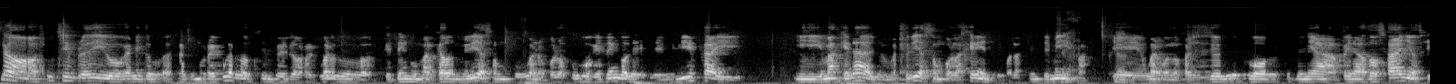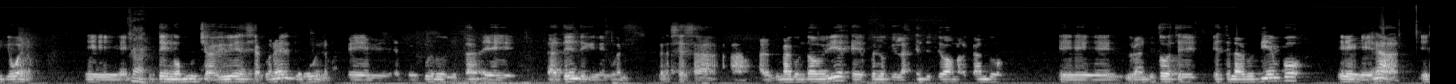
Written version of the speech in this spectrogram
No, yo siempre digo, Gaito, o sea, como recuerdo, siempre los recuerdos que tengo marcados en mi vida son, pues, bueno, por los pocos que tengo de, de mi vieja y, y más que nada, la mayoría son por la gente, por la gente misma. Claro. Eh, bueno, cuando falleció el viejo yo tenía apenas dos años, así que bueno, eh, Claro. tengo mucha vivencia con él, pero bueno, eh, el recuerdo que está eh, latente, que bueno, gracias a, a- a lo que me ha contado mi vieja y después lo que la gente te va marcando eh, durante todo este, este largo tiempo, nada, es,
